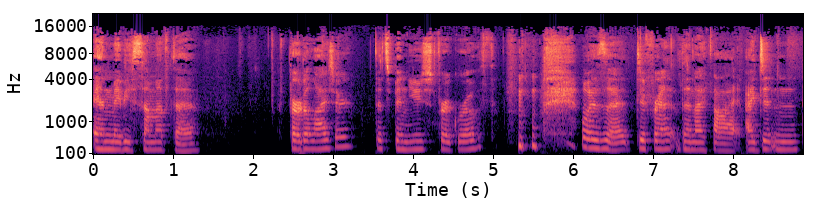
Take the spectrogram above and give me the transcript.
and maybe some of the fertilizer that's been used for growth was uh, different than I thought. I didn't.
